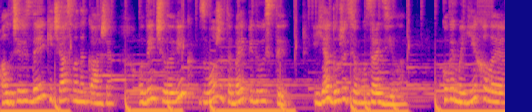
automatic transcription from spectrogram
Але через деякий час вона каже: один чоловік зможе тебе підвести. І я дуже цьому зраділа. Коли ми їхали,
